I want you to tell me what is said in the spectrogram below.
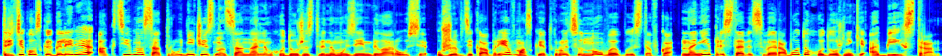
Третьяковская галерея активно сотрудничает с Национальным художественным музеем Беларуси. Уже в декабре в Москве откроется новая выставка. На ней представят свои работы художники обеих стран.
